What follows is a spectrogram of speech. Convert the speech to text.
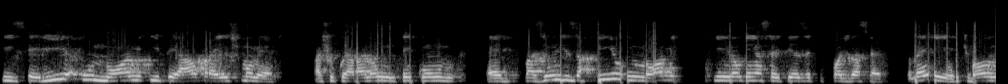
que seria o nome ideal para este momento. Acho que o Cuiabá não tem como é, fazer um desafio em um nome que não tenha certeza que pode dar certo. Também que futebol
